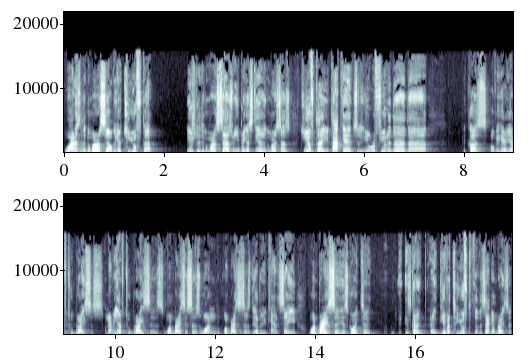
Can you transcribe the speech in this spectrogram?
why doesn't the Gemara say over here to yufta? Usually the Gemara says when you bring a steer, the Gemara says to yufta you take you refuted the, the because over here you have two brises. Whenever you have two brises, one brise says one, one brise says the other. You can't say one brise is going to is going to uh, give a tiyufta to the second brisa.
